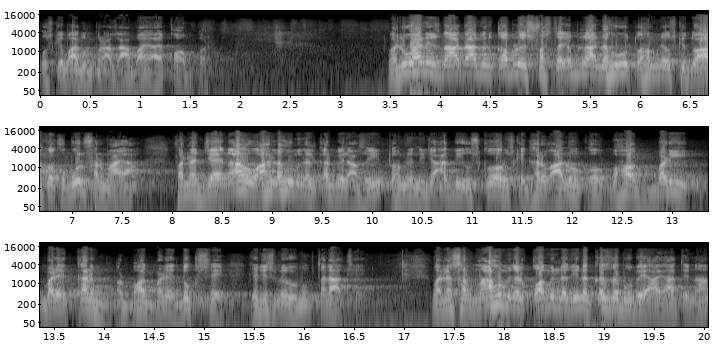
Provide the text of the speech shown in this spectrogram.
اس کے بعد ان پر عذاب آیا ہے قوم پر۔ ولوحن ازنادا من قبل اس فستجبنا لہو، تو ہم نے اس کی دعا کو قبول فرمایا۔ فنت جینا من الکرب العظیم، تو ہم نے نجات دی اس کو اور اس کے گھر والوں کو بہت بڑی، بڑے کرب اور بہت بڑے دکھ سے کہ جس میں وہ مبتلا تھے۔ وہ نثر من القوم الدین قزب آیات نا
